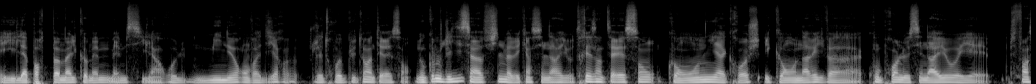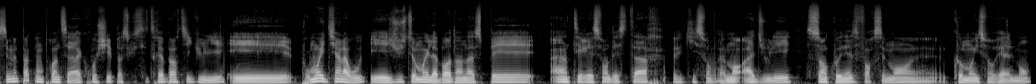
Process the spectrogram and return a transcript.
et il apporte pas mal quand même, même s'il a un rôle mineur, on va dire. Je l'ai trouvé plutôt intéressant. Donc, comme je l'ai dit, c'est un film avec un scénario très intéressant quand on y accroche et quand on arrive à comprendre le scénario et Enfin, c'est même pas comprendre, c'est accrocher parce que c'est très particulier. Et pour moi, il tient la route. Et justement, il aborde un aspect intéressant des stars euh, qui sont vraiment adulés sans connaître forcément euh, comment ils sont réellement.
